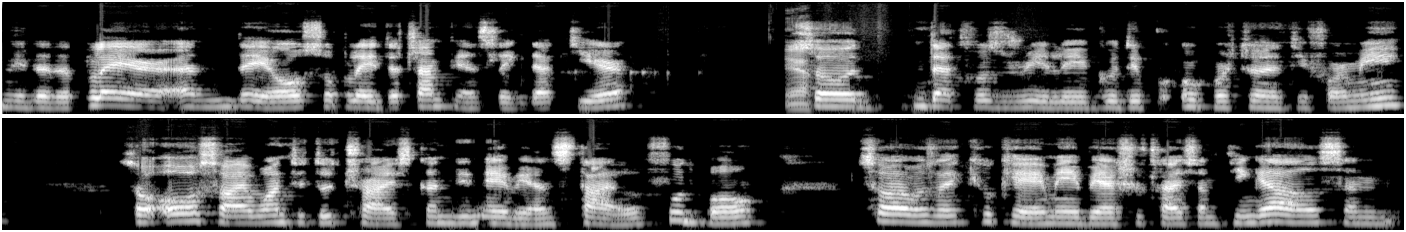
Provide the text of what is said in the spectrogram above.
needed a player, and they also played the Champions League that year. Yeah. So that was really a good opportunity for me. So also I wanted to try Scandinavian style football. So I was like, okay, maybe I should try something else and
